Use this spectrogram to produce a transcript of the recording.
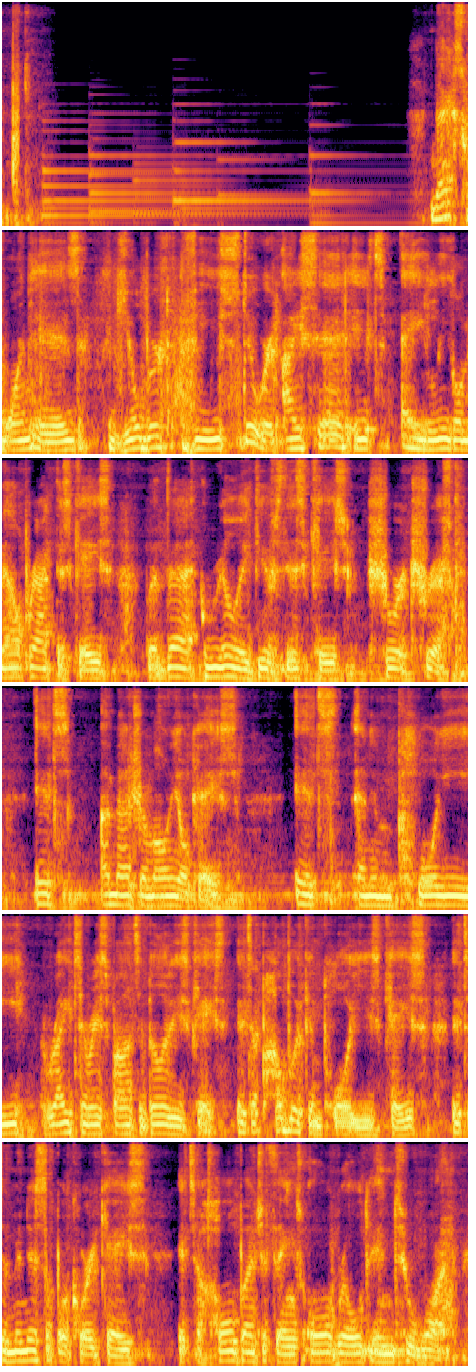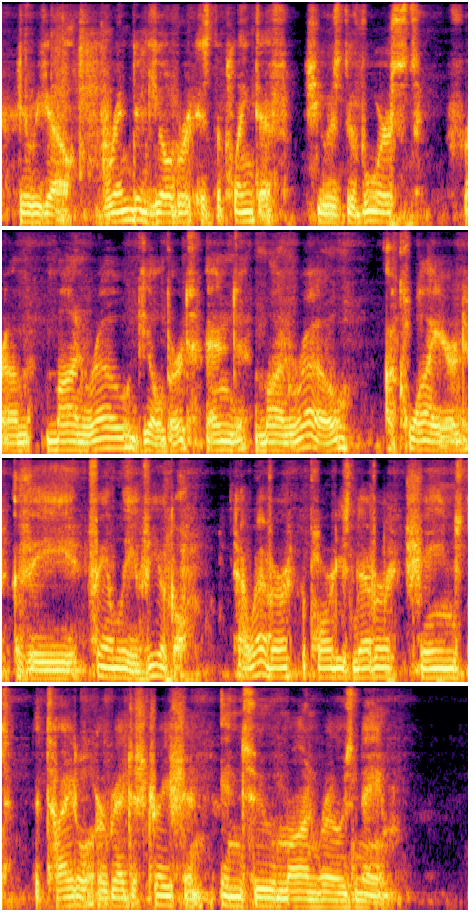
Next one is Gilbert v. Stewart. I said it's a legal malpractice case, but that really gives this case short shrift. It's a matrimonial case. It's an employee rights and responsibilities case. It's a public employees case. It's a municipal court case. It's a whole bunch of things all rolled into one. Here we go. Brenda Gilbert is the plaintiff. She was divorced from Monroe Gilbert, and Monroe acquired the family vehicle. However, the parties never changed the title or registration into Monroe's name.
